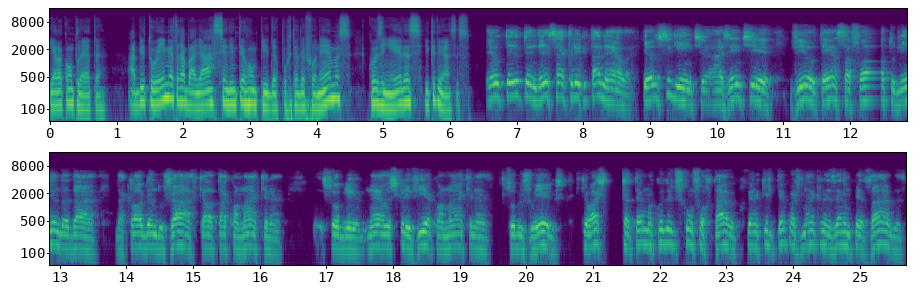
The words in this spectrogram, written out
E ela completa: Habituei-me a trabalhar sendo interrompida por telefonemas, cozinheiras e crianças eu tenho tendência a acreditar nela. Pelo seguinte, a gente viu, tem essa foto linda da, da Cláudia Andujar, que ela está com a máquina sobre, né, ela escrevia com a máquina sobre os joelhos, que eu acho até uma coisa desconfortável, porque naquele tempo as máquinas eram pesadas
